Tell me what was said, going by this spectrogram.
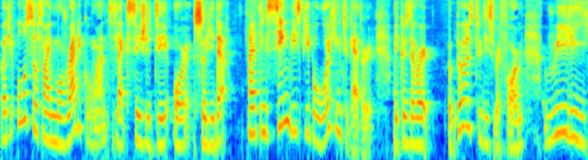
but you also find more radical ones like CGT or Solidaire. And I think seeing these people working together because they were opposed to this reform really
